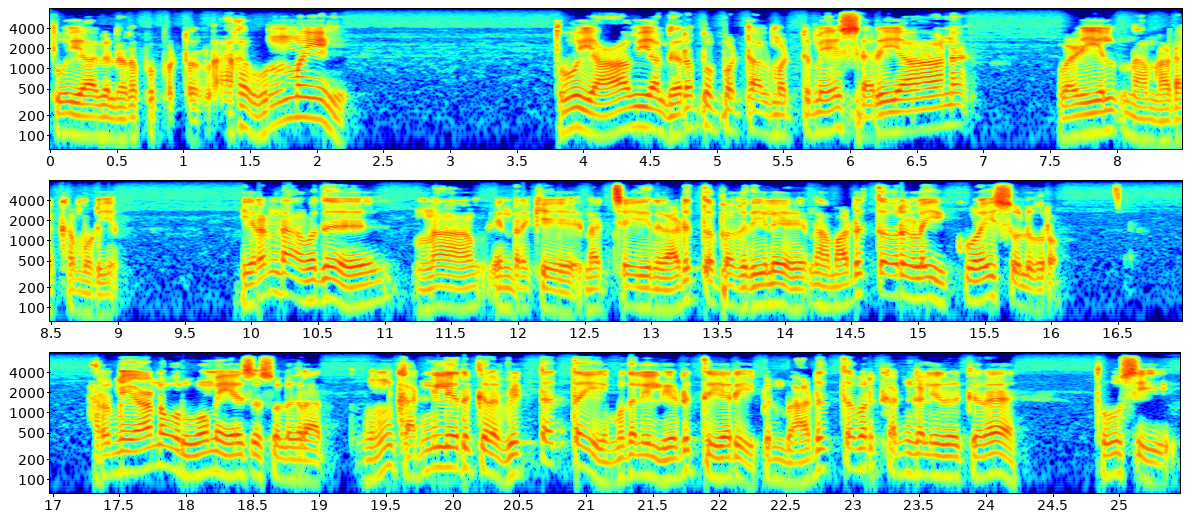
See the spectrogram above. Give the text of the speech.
தூய் ஆவியால் நிரப்பப்பட்டவர்கள். ஆக உண்மையை தூய் ஆவியால் நிரப்பப்பட்டால் மட்டுமே சரியான வழியில் நாம் நடக்க முடியும். இரண்டாவது நாம் இன்றைக்கு நற்செய்தியின் அடுத்த பகுதியிலே நாம் அடுத்தவர்களை குறை சொல்லுகிறோம். அருமையான ஒரு ஓமை இயேசு சொல்லுகிறார் உன் கண்ணில் இருக்கிற விட்டத்தை முதலில் எடுத்து ஏறி பின்பு அடுத்தவர் கண்களில் இருக்கிற தூசி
